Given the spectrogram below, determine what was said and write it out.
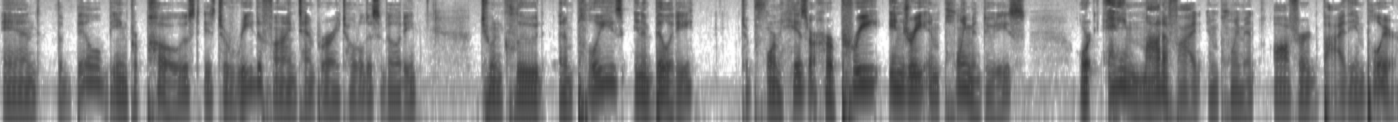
And the bill being proposed is to redefine temporary total disability to include an employee's inability to perform his or her pre injury employment duties or any modified employment offered by the employer.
